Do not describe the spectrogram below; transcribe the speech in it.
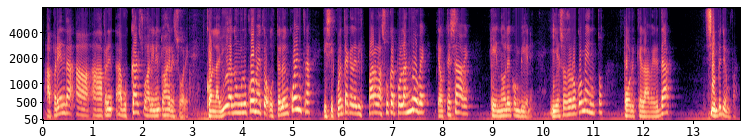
aprenda a, buscar sus alimentos agresores. Con la ayuda de un glucómetro usted lo encuentra y si cuenta que le dispara el azúcar por las nubes, ya usted sabe que no le conviene. Y eso se lo comento porque la verdad siempre triunfa.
